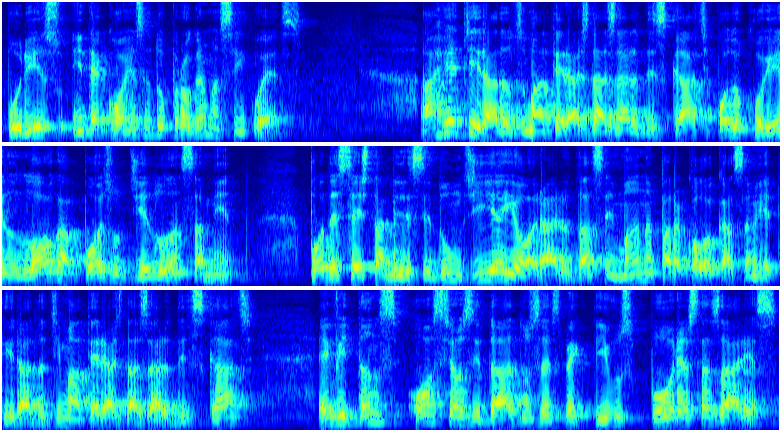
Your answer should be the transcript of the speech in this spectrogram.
por isso em decorrência do programa 5S. A retirada dos materiais das áreas de descarte pode ocorrer logo após o dia do lançamento Pode ser estabelecido um dia e horário da semana para colocação e retirada de materiais das áreas de descarte, evitando-se ociosidade dos respectivos por essas áreas.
